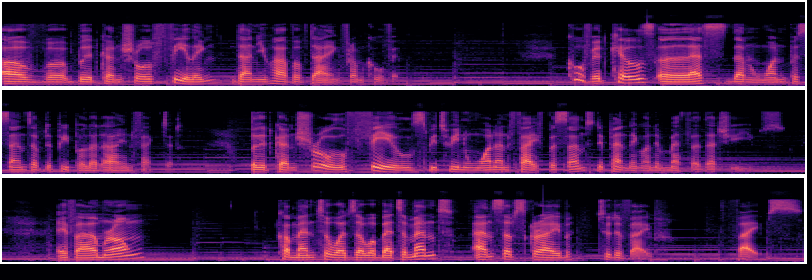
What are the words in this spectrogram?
of uh, birth control failing than you have of dying from COVID. COVID kills less than 1% of the people that are infected. Birth control fails between 1 and 5% depending on the method that you use. If I am wrong, comment towards our betterment and subscribe to the vibe. Vibes.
